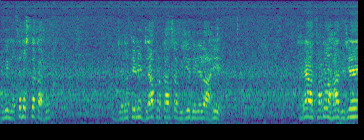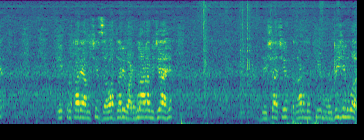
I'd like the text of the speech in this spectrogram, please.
आम्ही नतमस्तक आहोत. जनतेने ज्या प्रकारचा विजय दिलेला आहे खऱ्या अर्थानं हा विजय एक प्रकारे आमची जबाबदारी वाढवणारा विजय आहे. देशाचे प्रधानमंत्री मोदीजींवर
